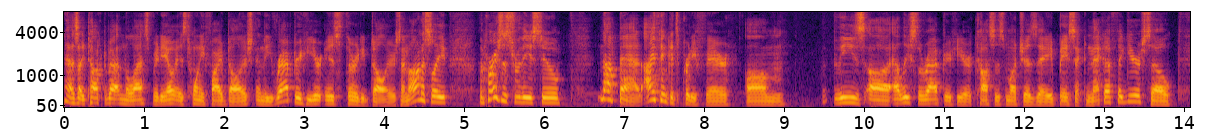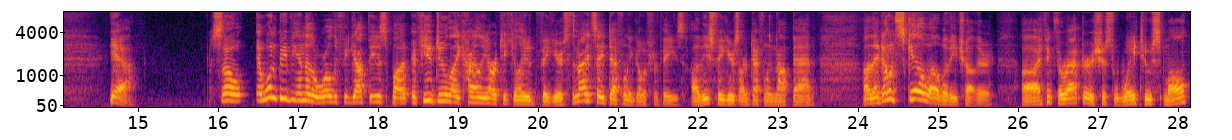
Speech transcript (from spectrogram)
as I talked about in the last video, is $25, and the Raptor here is $30. And honestly, the prices for these two, not bad. I think it's pretty fair. Um, these, uh, at least the Raptor here, cost as much as a basic NECA figure, so yeah. So, it wouldn't be the end of the world if you got these, but if you do like highly articulated figures, then I'd say definitely go for these. Uh, these figures are definitely not bad. Uh, they don't scale well with each other. Uh, I think the Raptor is just way too small,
